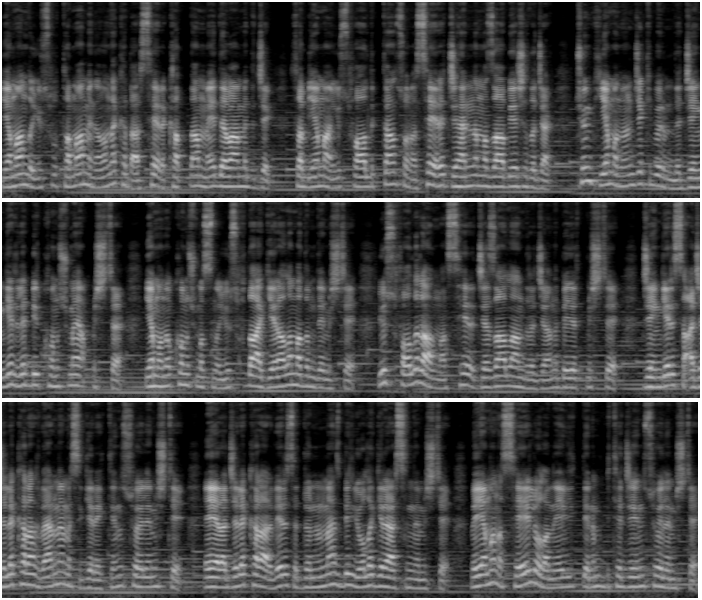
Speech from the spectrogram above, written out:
Yaman da Yusuf'u tamamen alana kadar Seher'e katlanmaya devam edecek. Tabi Yaman Yusuf'u aldıktan sonra Seher'e cehennem azabı yaşatacak. Çünkü Yaman önceki bölümde Cenger ile bir konuşma yapmıştı. Yaman o konuşmasında Yusuf'u daha geri alamadım demişti. Yusuf alır almaz Seher'i cezalandıracağını belirtmişti. Cenger ise acele karar vermemesi gerektiğini söylemişti. Eğer acele karar verirse dönülmez bir yola girersin demişti. Ve Yaman'a Seher ile olan evliliklerin biteceğini söylemişti.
